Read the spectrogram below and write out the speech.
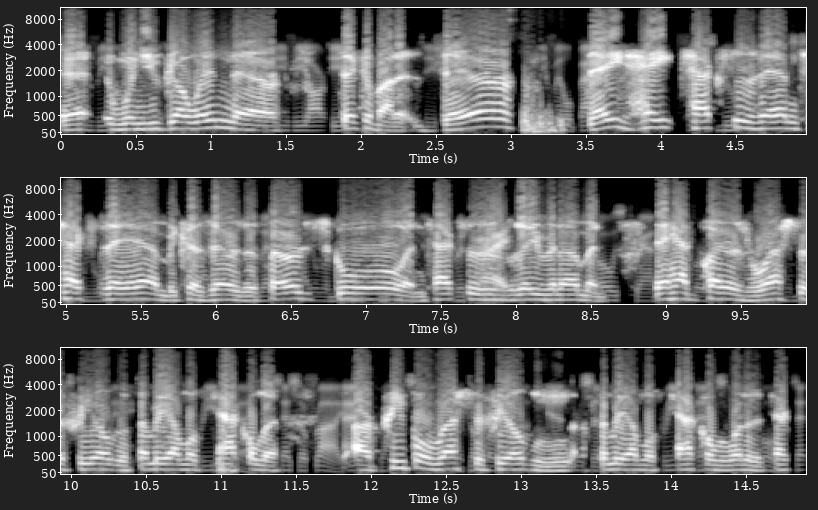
it, when you go in there, think about it. They're they hate Texas and Texas A&M because they're the third school, and Texas is leaving them, and they had players rush the field, and somebody almost tackled a, our people rushed the field, and somebody almost tackled one of the Texas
